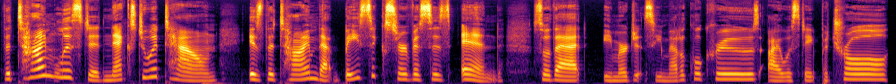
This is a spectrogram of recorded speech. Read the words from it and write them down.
The time listed next to a town is the time that basic services end so that emergency medical crews, Iowa State Patrol,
